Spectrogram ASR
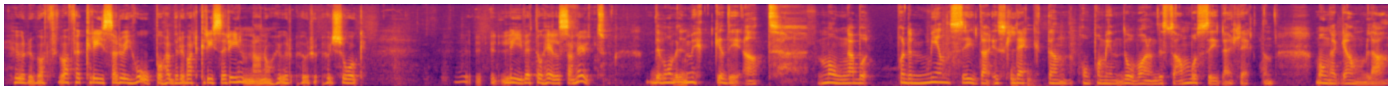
hur, varför, varför krisade du ihop och hade det varit kriser innan och hur, hur, hur såg eh, livet och hälsan ut? Det var väl mycket det att många, både min sida i släkten och på min dåvarande sambos sida i släkten, många gamla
